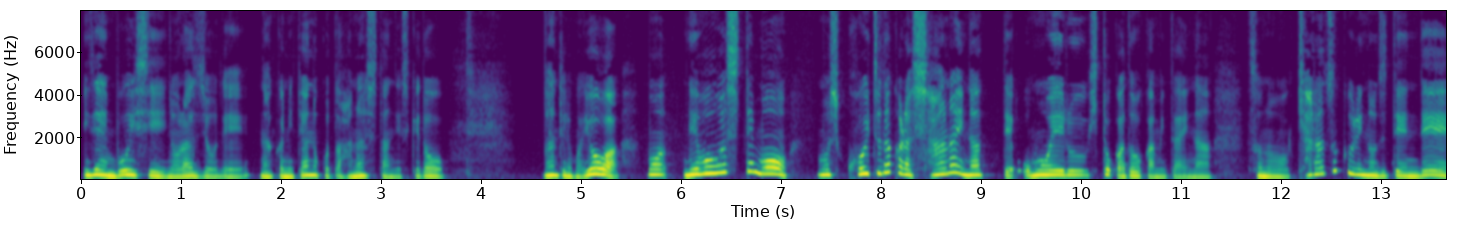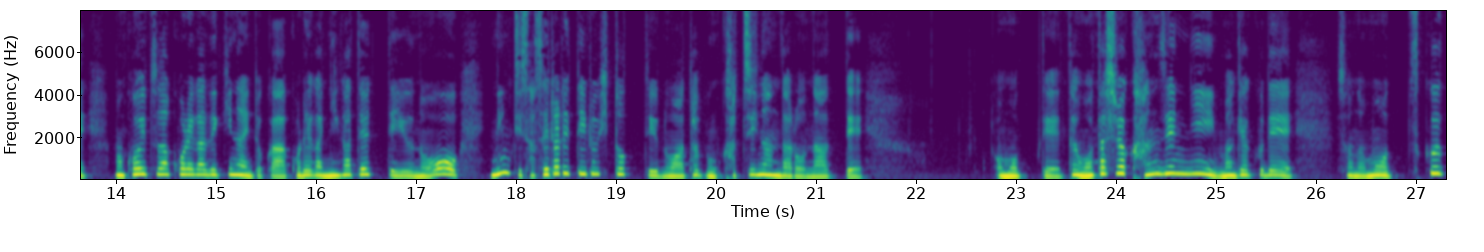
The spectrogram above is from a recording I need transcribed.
以前 Voicy のラジオでなんか似たようなことを話したんですけど何ていうのか要はもう寝坊してももしこいつだからしゃあないなって思える人かどうかみたいなそのキャラ作りの時点でもうこいつはこれができないとかこれが苦手っていうのを認知させられている人っていうのは多分勝ちなんだろうなって思って多分私は完全に真逆でそのもうつく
